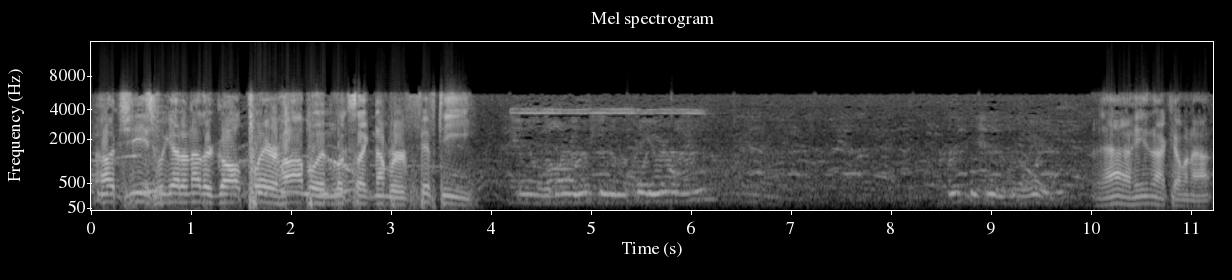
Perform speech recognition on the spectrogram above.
Oh, geez, we got another Galt player hobbling. Looks like number 50. Yeah, he's not coming out.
